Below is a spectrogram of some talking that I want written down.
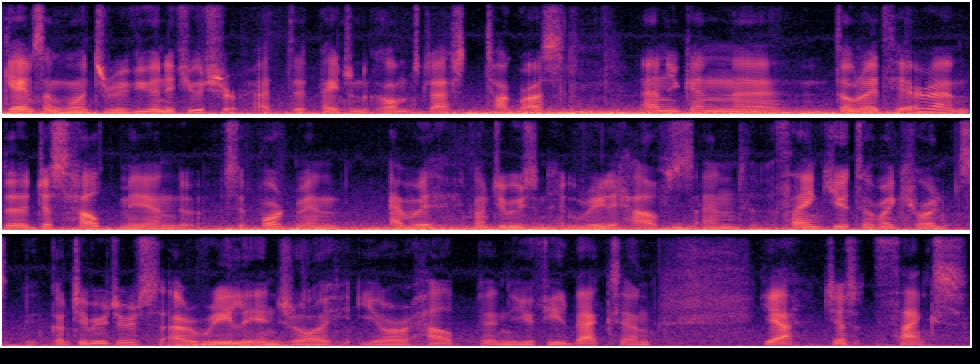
games I'm going to review in the future at patreon.com slash and you can donate here and just help me and support me and every contribution really helps and thank you to my current contributors. I really enjoy your help and your feedbacks and yeah just thanks.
